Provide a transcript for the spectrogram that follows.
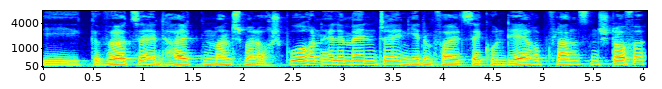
Die Gewürze enthalten manchmal auch Spurenelemente, in jedem Fall sekundäre Pflanzenstoffe.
